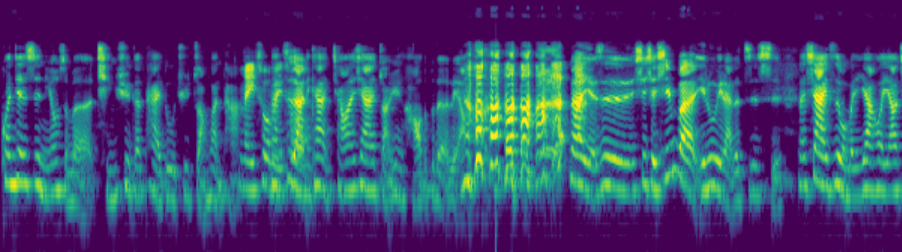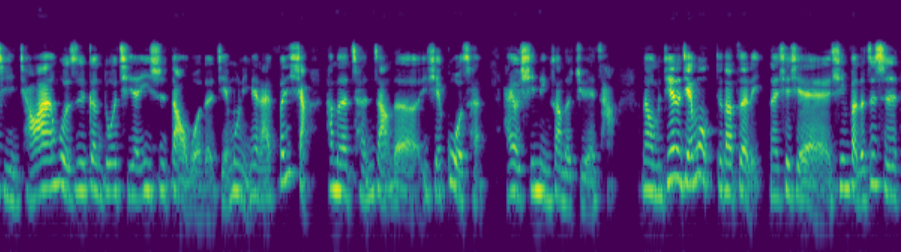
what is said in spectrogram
关键是你用什么情绪跟态度去转换它。没错，没错。那自然，你看乔安现在转运好的不得了，那也是谢谢新粉一路以来的支持。那下一次我们一样会邀请乔安或者是更多奇人异事到我的节目里面来分享他们的成长的一些过程，还有心灵上的觉察。那我们今天的节目就到这里，那谢谢新粉的支持，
